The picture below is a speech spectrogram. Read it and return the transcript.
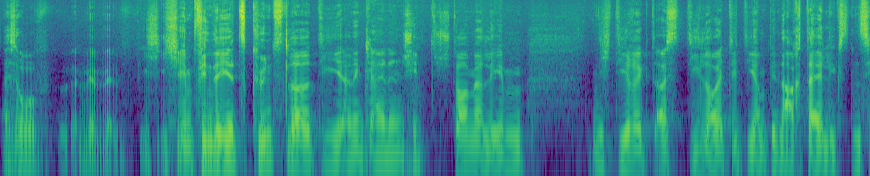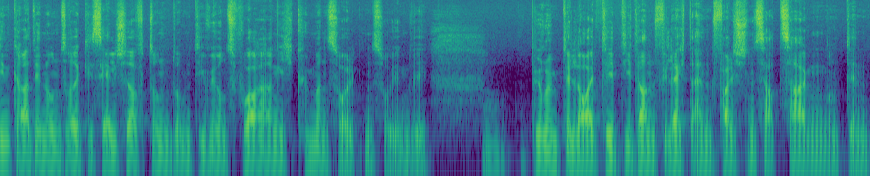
Also ich, ich empfinde jetzt Künstler, die einen kleinen Shitstorm erleben, nicht direkt als die Leute, die am benachteiligsten sind, gerade in unserer Gesellschaft und um die wir uns vorrangig kümmern sollten. So irgendwie berühmte Leute, die dann vielleicht einen falschen Satz sagen und den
